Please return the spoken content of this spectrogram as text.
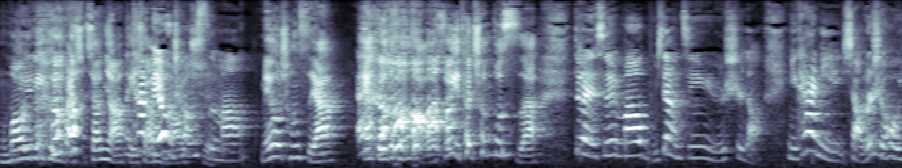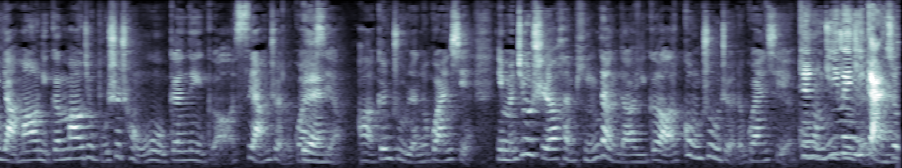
母猫立刻就把小鸟给小母它没有撑死。吗？没有撑死呀，还活得很好，所以它撑不死。对，所以猫不像金鱼似的。你看，你小的时候养猫，你跟猫就不是宠物跟那个饲养者的关系对啊，跟主人的关系，你们就是很平等的一个共住者的关系，就共同居因为你感受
